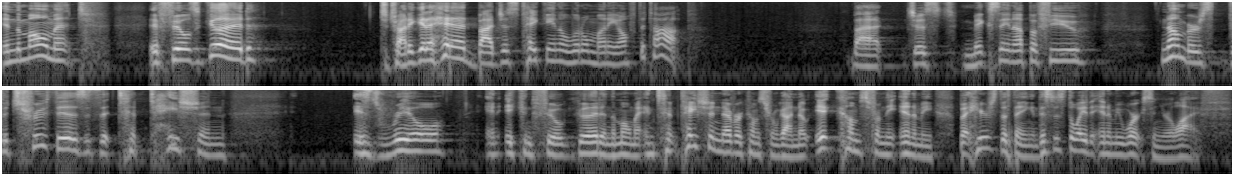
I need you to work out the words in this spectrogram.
in the moment, it feels good to try to get ahead by just taking a little money off the top, by just mixing up a few numbers. The truth is, is that temptation is real and it can feel good in the moment. And temptation never comes from God. No, it comes from the enemy. But here's the thing, and this is the way the enemy works in your life.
